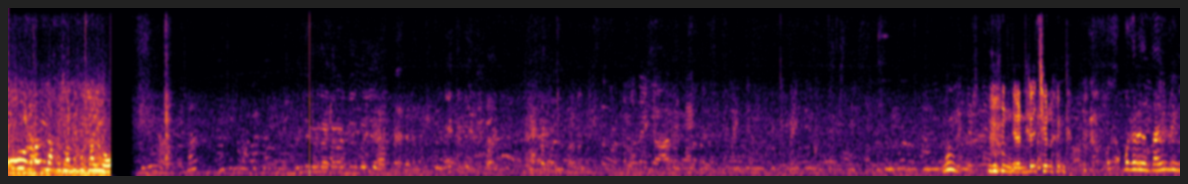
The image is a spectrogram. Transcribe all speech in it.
Oo, ay, naku, sabi ko sa'yo. Uy, Dire-diretso lang. magaling tayo, Lin.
